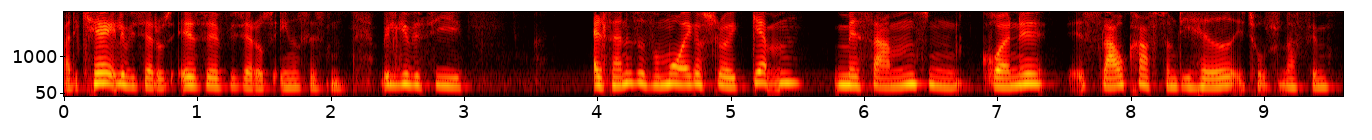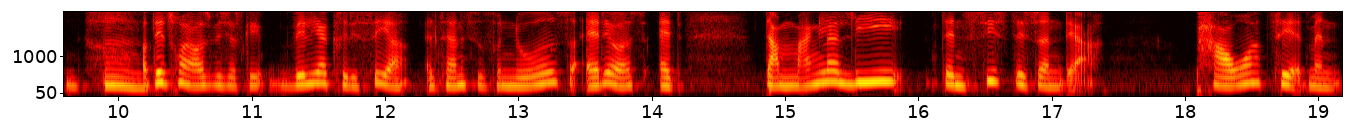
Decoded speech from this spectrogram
Radikale, vi ser det hos SF, vi ser det hos Enhedslisten. Hvilket vil sige, Alternativet formår ikke at slå igennem med samme sådan, grønne slagkraft, som de havde i 2015. Mm. Og det tror jeg også, hvis jeg skal vælge at kritisere Alternativet for noget, så er det også, at der mangler lige den sidste sådan der power til, at man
